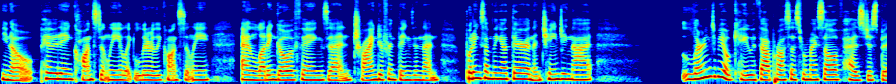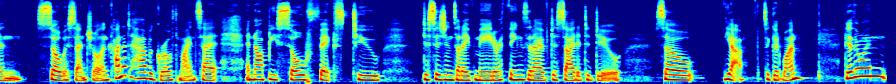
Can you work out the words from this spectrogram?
you know, pivoting constantly, like literally constantly, and letting go of things and trying different things and then putting something out there and then changing that. Learning to be okay with that process for myself has just been so essential and kind of to have a growth mindset and not be so fixed to decisions that I've made or things that I've decided to do. So, yeah, that's a good one. The other one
